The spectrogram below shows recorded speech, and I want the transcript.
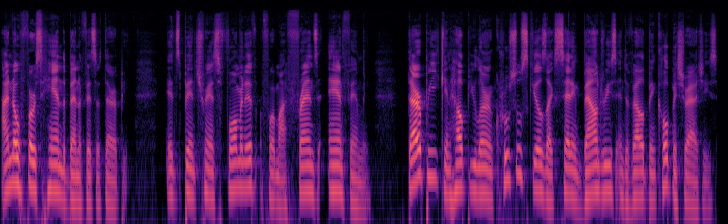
I know firsthand the benefits of therapy. It's been transformative for my friends and family. Therapy can help you learn crucial skills like setting boundaries and developing coping strategies.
